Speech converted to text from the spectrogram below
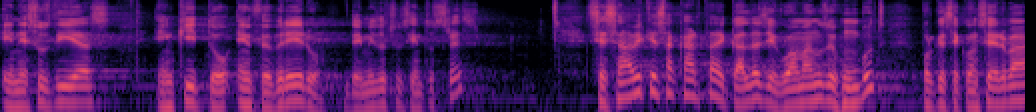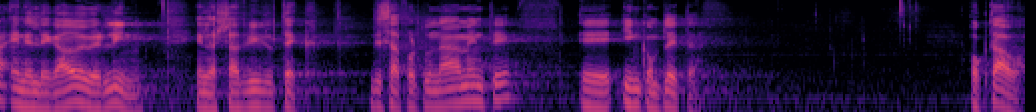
en esos días en Quito en febrero de 1803? Se sabe que esa carta de Caldas llegó a manos de Humboldt porque se conserva en el legado de Berlín, en la Stadtbibliothek, desafortunadamente eh, incompleta. Octavo.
